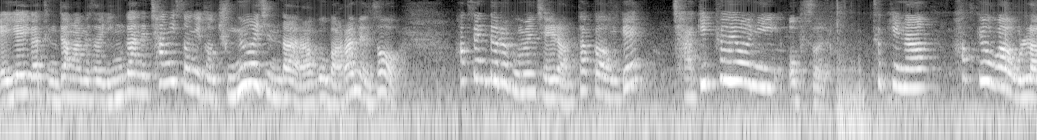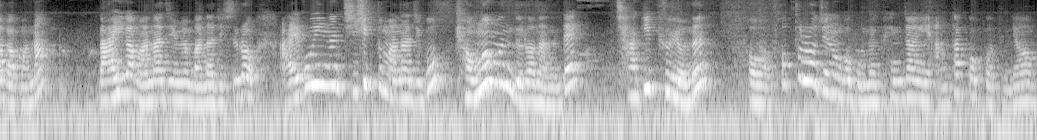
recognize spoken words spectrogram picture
AI가 등장하면서 인간의 창의성이 더 중요해진다라고 말하면서 학생들을 보면 제일 안타까운 게 자기 표현이 없어요. 특히나 학교가 올라가거나 나이가 많아지면 많아질수록 알고 있는 지식도 많아지고 경험은 늘어나는데 자기 표현은 더 서툴러지는 거 보면 굉장히 안타깝거든요.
